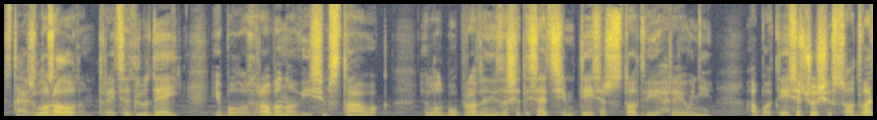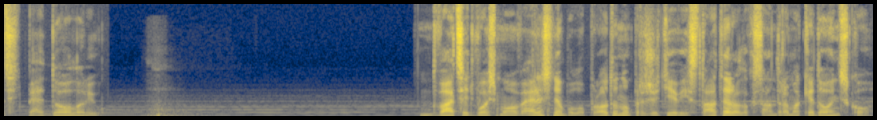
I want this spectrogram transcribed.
Стежило за лотом 30 людей, і було зроблено 8 ставок. І лот був проданий за 67 102 гривні або 1625 доларів. 28 вересня було продано прижиттєвий статер Олександра Македонського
